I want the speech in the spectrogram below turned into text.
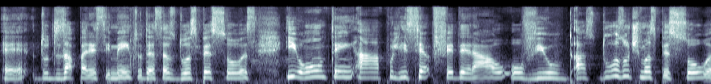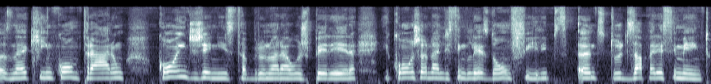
é, do desaparecimento dessas duas pessoas. E ontem a Polícia Federal ouviu as duas últimas pessoas né, que encontraram com o indigenista Bruno Araújo Pereira e com o jornalista inglês Don Phillips antes do desaparecimento.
